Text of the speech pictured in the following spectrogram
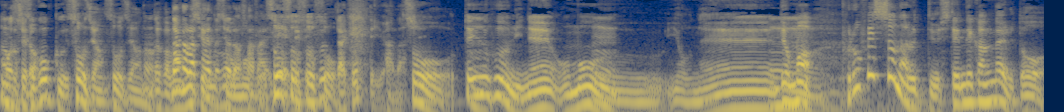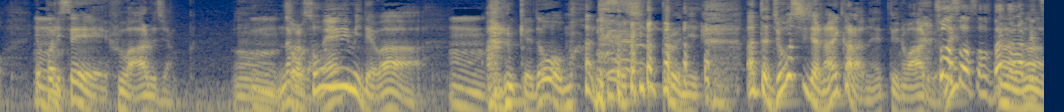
なんかすごく、そうじゃん、そうじゃん。うんだかららミシェルもそう思うそうそうそうそう。だけっていう話。そう。いうふうにね、思うよね。んでもまあ、プロフェッショナルっていう視点で考えると、やっぱり政府はあるじゃん。うん。うんだからそうういう意味では、うん。あるけど、まあでもシンプルに、あんた上司じゃないからねっていうのはあるよね。そうそうそうだから別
